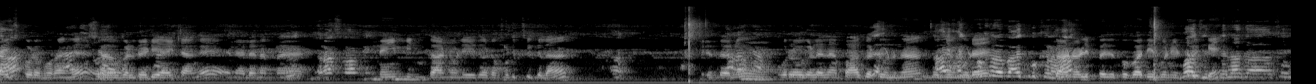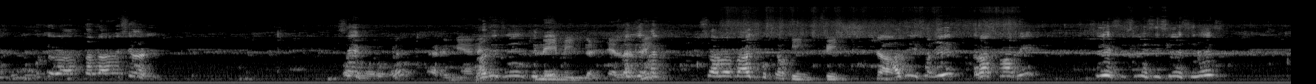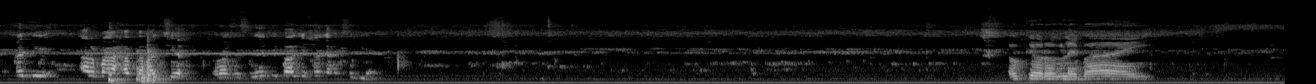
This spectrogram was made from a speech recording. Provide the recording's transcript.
ரைஸ் போட போகிறாங்க உறவுகள் ரெடி ஆகிட்டாங்க அதனால் நம்ம நெய் மின் காணொலி இதோட முடிச்சுக்கலாம். இருந்தாலும் உறவுகள் எல்லாம் பார்க்கட்டும்னு தான் கொஞ்சம் கூட காணொலி இப்போ பதிவு பண்ணிட்டு இருக்கேன். அருமையான நெய் மீன்கள் எல்லாமே. King fish خلي أربعة حبة حق شيخ رأس السنين الباقي خلي حق صبيان أوكي Rogle, bye.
